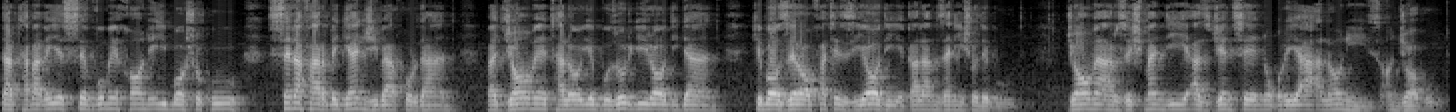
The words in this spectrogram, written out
در طبقه سوم خانه با شکوه سه نفر به گنجی برخوردند و جام طلای بزرگی را دیدند که با ظرافت زیادی قلمزنی شده بود. جام ارزشمندی از جنس نقره اعلا نیز آنجا بود.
